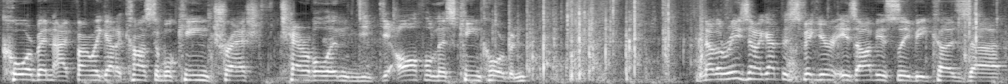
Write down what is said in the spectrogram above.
Corbin. I finally got a Constable King trash, terrible, and awfulness King Corbin. Now the reason I got this figure is obviously because uh,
